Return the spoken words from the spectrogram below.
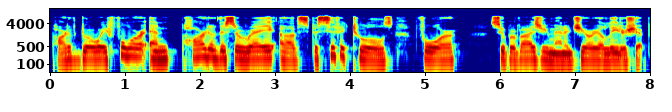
Part of Doorway 4 and part of this array of specific tools for supervisory managerial leadership.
